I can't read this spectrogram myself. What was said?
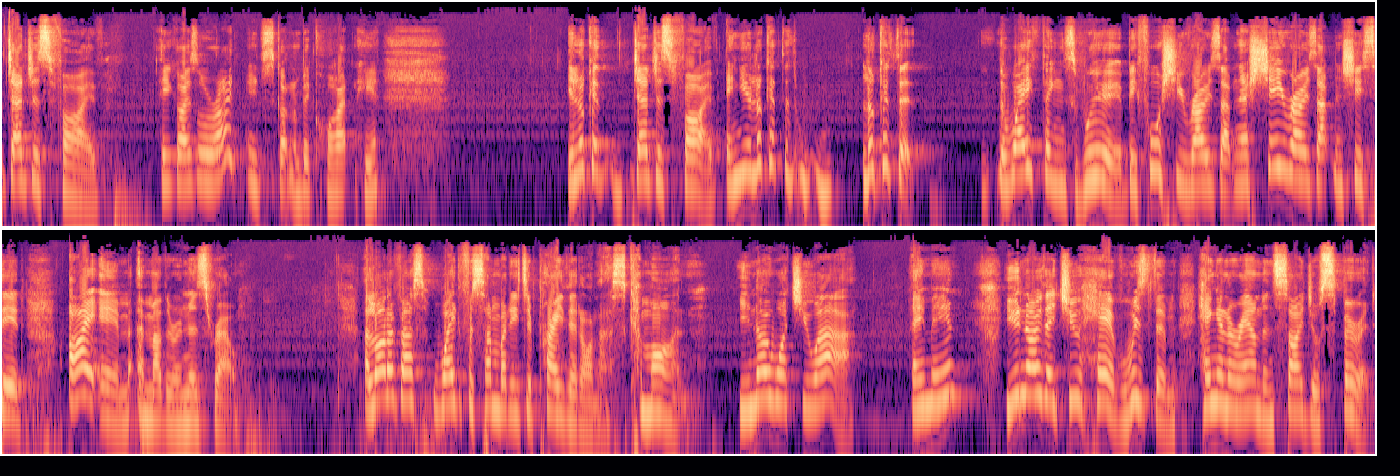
Judges 5. Are you guys all right? You've just gotten a bit quiet here. You look at Judges 5 and you look at the look at the the way things were before she rose up. Now she rose up and she said, I am a mother in Israel. A lot of us wait for somebody to pray that on us. Come on. You know what you are. Amen. You know that you have wisdom hanging around inside your spirit.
